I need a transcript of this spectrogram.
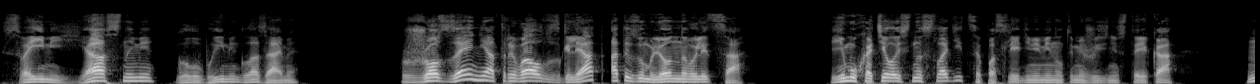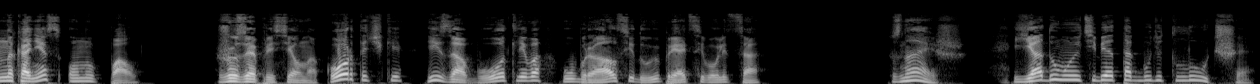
своими ясными голубыми глазами. Жозе не отрывал взгляд от изумленного лица. Ему хотелось насладиться последними минутами жизни старика, Наконец он упал. Жозе присел на корточки и заботливо убрал седую прядь с его лица. «Знаешь, я думаю, тебе так будет лучше,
